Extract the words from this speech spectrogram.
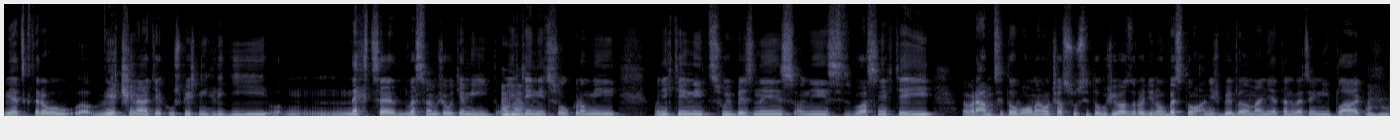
věc, kterou většina těch úspěšných lidí nechce ve svém životě mít. Oni mm-hmm. chtějí mít soukromí, oni chtějí mít svůj biznis, oni vlastně chtějí v rámci toho volného času si to užívat s rodinou bez toho, aniž by byl na ně ten veřejný tlak mm-hmm.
